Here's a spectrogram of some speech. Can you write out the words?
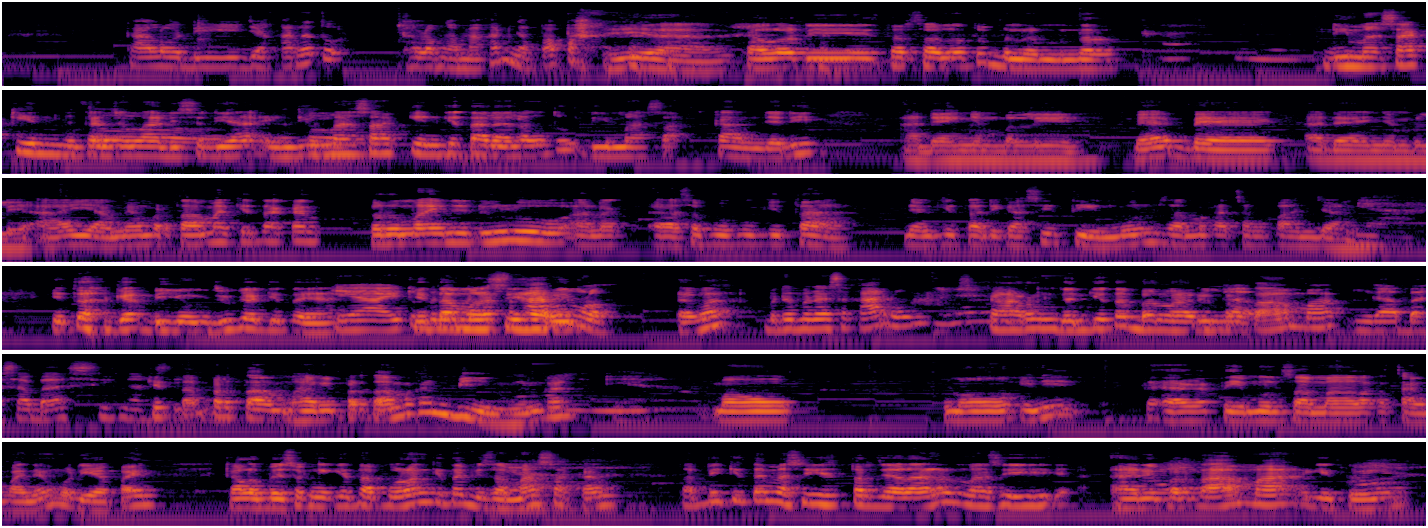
kalau di Jakarta tuh kalau nggak makan nggak apa-apa. Iya, kalau di Tersono tuh bener-bener dimasakin, bukan Betul, cuma disediain, betul. dimasakin. Kita datang tuh dimasakkan. Jadi ada yang nyembelih bebek, ada yang nyembelih ayam. Yang pertama kita kan ke rumah ini dulu anak eh, sepupu kita yang kita dikasih timun sama kacang panjang. Ya, Itu agak bingung juga kita ya. ya itu Kita benar-benar masih sekarung hari- loh. Apa? Benar-benar sekarung. Sekarang dan kita baru hari Iya. pertama. Nggak basa-basi. Kita pertama hari pertama kan bingung kan Iya. mau mau ini timun sama kacang panjang mau diapain? Kalau besoknya kita pulang kita bisa Iya. masak kan. Tapi kita masih perjalanan masih hari pertama gitu. Iya.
